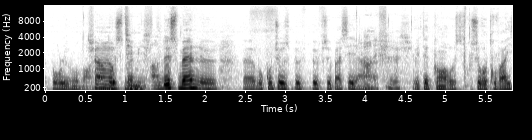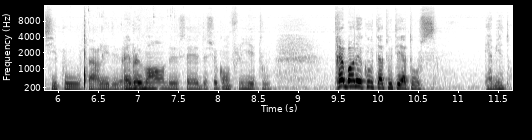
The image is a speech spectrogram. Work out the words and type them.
pour le moment. Deux semaines, en deux semaines, euh, euh, beaucoup de choses peuvent, peuvent se passer. hein. Peut-être qu'on re- se retrouvera ici pour parler du règlement de ce conflit et tout. Très bonne écoute à toutes et à tous et à bientôt.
